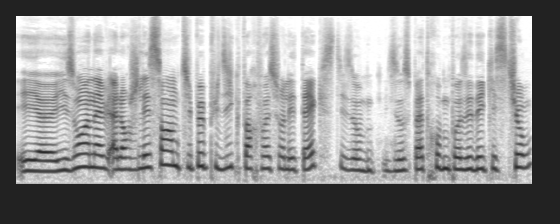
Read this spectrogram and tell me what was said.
et euh, ils ont un avis. Alors je les sens un petit peu pudiques parfois sur les textes. Ils, ont, ils osent pas trop me poser des questions,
